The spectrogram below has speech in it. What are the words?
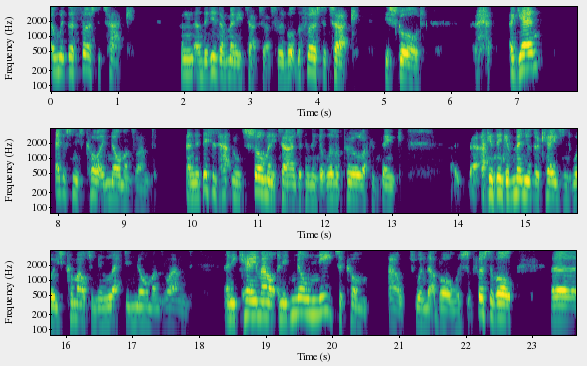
and with the first attack, and, and they didn't have many attacks actually, but the first attack they scored. Again, Ederson is caught in no man's land. And this has happened so many times. I can think of Liverpool, I can think I can think of many other occasions where he's come out and been left in no man's land. And he came out and he had no need to come out when that ball was. First of all, uh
